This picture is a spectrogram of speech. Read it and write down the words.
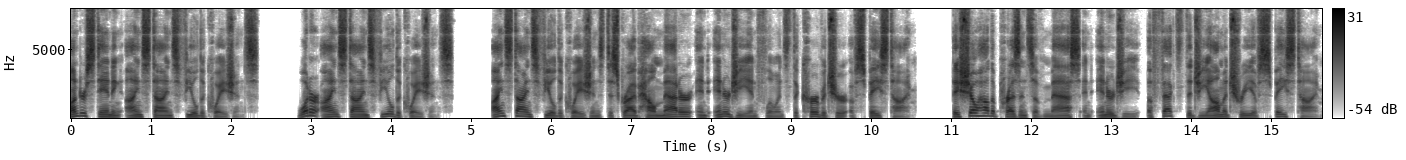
Understanding Einstein's field equations. What are Einstein's field equations? Einstein's field equations describe how matter and energy influence the curvature of spacetime. They show how the presence of mass and energy affects the geometry of spacetime,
